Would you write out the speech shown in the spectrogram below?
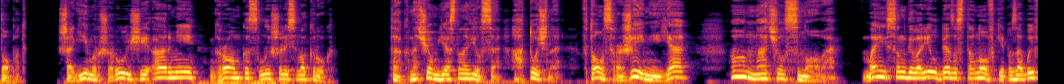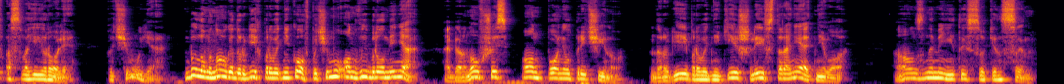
Топот. Шаги марширующей армии громко слышались вокруг. Так, на чем я остановился? А, точно. В том сражении я... Он начал снова. Мейсон говорил без остановки, позабыв о своей роли. Почему я? Было много других проводников, почему он выбрал меня? Обернувшись, он понял причину. Другие проводники шли в стороне от него. Он знаменитый сукин сын.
